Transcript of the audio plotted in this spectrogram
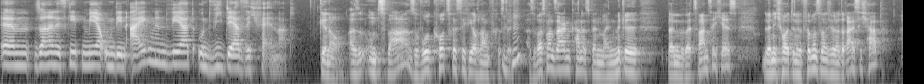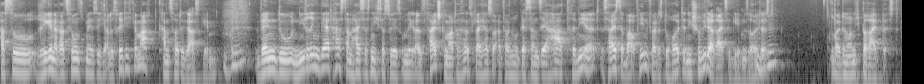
ähm, sondern es geht mehr um den eigenen Wert und wie der sich verändert. Genau, also und zwar sowohl kurzfristig wie auch langfristig. Also was man sagen kann, ist, wenn mein Mittel bei mir bei 20 ist, wenn ich heute eine 25 oder 30 habe, hast du regenerationsmäßig alles richtig gemacht, kannst heute Gas geben. Wenn du einen niedrigen Wert hast, dann heißt das nicht, dass du jetzt unbedingt alles falsch gemacht hast. Vielleicht hast du einfach nur gestern sehr hart trainiert. Das heißt aber auf jeden Fall, dass du heute nicht schon wieder Reize geben solltest, weil du noch nicht bereit bist.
